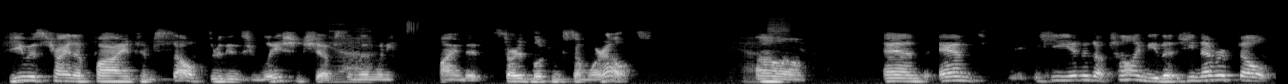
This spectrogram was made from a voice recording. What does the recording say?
he was trying to find himself through these relationships, Yeah. and then when he find it, started looking somewhere else. Yes. Um, and and he ended up telling me that he never felt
